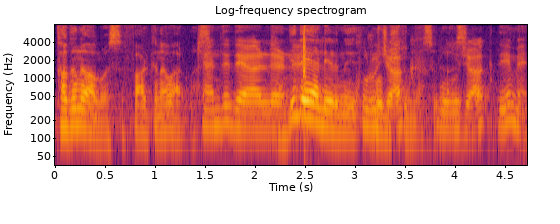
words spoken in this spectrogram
tadını alması, farkına varması. kendi değerlerini, Kendi değerlerini kuracak, lazım. bulacak değil mi?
